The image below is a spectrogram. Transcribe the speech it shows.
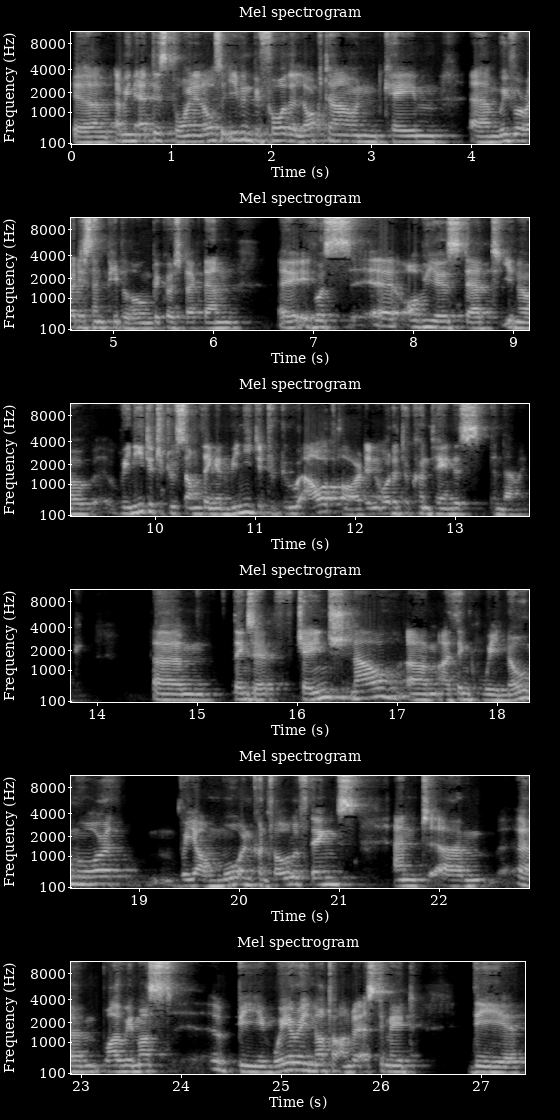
Yeah, I mean, at this point, and also even before the lockdown came, um, we've already sent people home because back then it was uh, obvious that you know we needed to do something and we needed to do our part in order to contain this pandemic. Um, things have changed now. Um, I think we know more. We are more in control of things, and um, um while we must be wary not to underestimate the uh,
